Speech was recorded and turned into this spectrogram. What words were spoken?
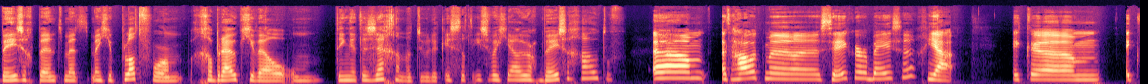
bezig bent met, met je platform. Gebruik je wel om dingen te zeggen natuurlijk. Is dat iets wat jou heel erg bezighoudt? Of? Ehm, het houdt me zeker bezig. Ja, ik, ehm, ik,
